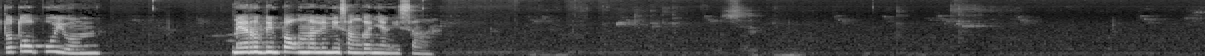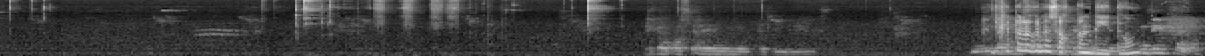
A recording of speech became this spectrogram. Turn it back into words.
Totoo po yun. Meron din po akong nalinisang ganyan isa. Ikaw kasi ayaw mo magpalinis. Hindi ka talaga nasaktan dito? Hindi po.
